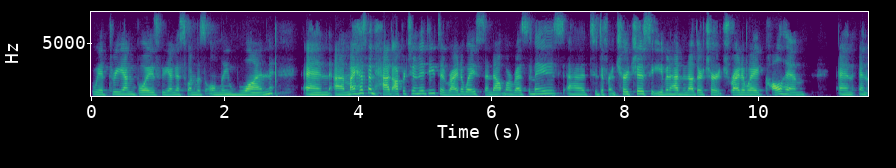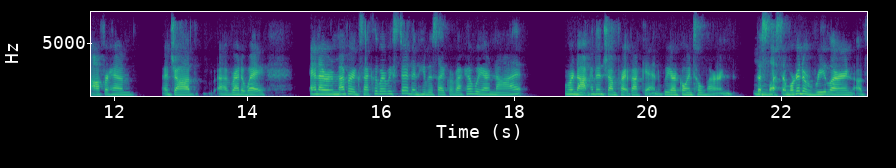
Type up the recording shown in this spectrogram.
we had three young boys. The youngest one was only one. And um, my husband had opportunity to right away send out more resumes uh, to different churches. He even had another church right away call him and and offer him a job uh, right away. And I remember exactly where we stood. And he was like, Rebecca, we are not we're not going to jump right back in. We are going to learn this mm-hmm. lesson. We're going to relearn of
